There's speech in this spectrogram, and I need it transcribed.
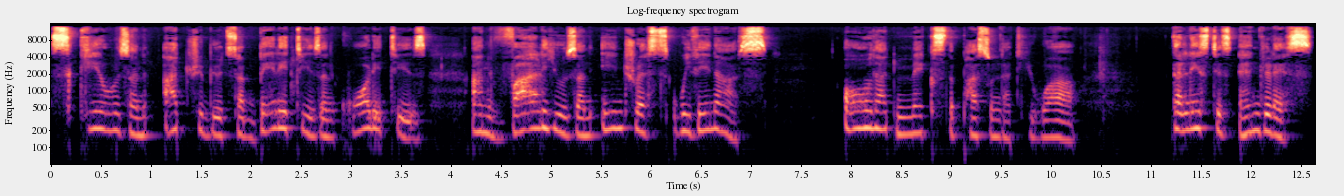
skills and attributes, abilities and qualities and values and interests within us. All that makes the person that you are. The list is endless.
